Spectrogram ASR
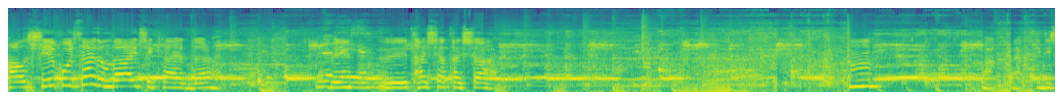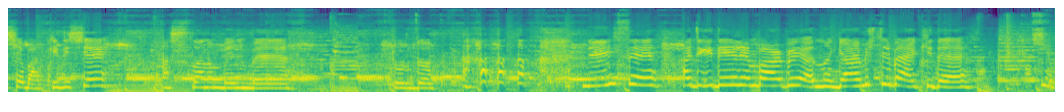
Ha, şeye koysaydım daha iyi çekerdi. Ben, e, taşa taşa. Hı. Bak bak gidişe bak gidişe. Aslanım benim be. Durdu. Hadi gidelim Barbie gelmiştir belki de. Kim?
